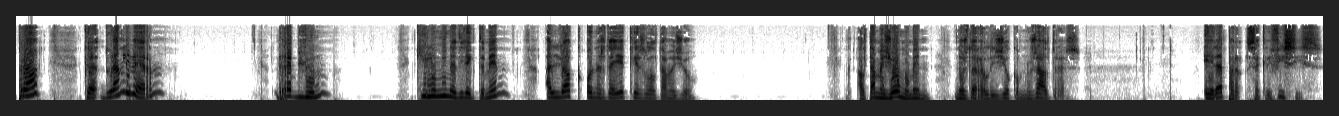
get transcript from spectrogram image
però que durant l'hivern rep llum que il·lumina directament el lloc on es deia que és l'altar major. Altar major, un moment, no és de religió com nosaltres, era per sacrificis.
